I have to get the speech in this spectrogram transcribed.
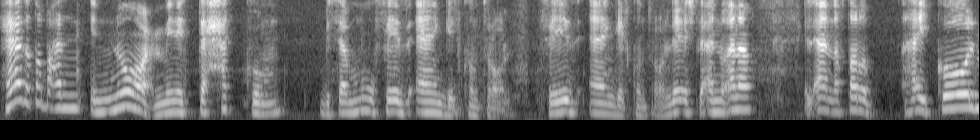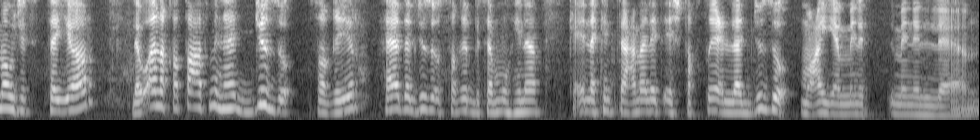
هذا طبعا النوع من التحكم بسموه phase angle control phase angle control ليش؟ لأنه أنا الآن نفترض هاي كل موجة التيار لو أنا قطعت منها جزء صغير هذا الجزء الصغير بسموه هنا كأنك أنت عملت إيش؟ تقطيع لجزء معين من ال من ال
